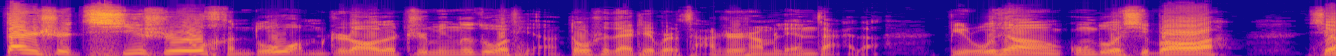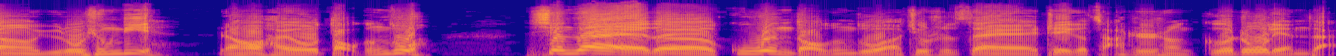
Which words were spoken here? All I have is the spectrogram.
但是其实有很多我们知道的知名的作品啊，都是在这本杂志上面连载的，比如像《工作细胞》啊，像《宇宙兄弟》，然后还有岛耕作。现在的顾问岛耕作就是在这个杂志上隔周连载。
